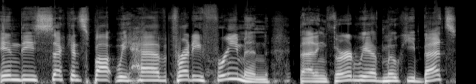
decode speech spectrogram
In the second spot, we have Freddie Freeman. Batting third, we have Mookie Betts.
